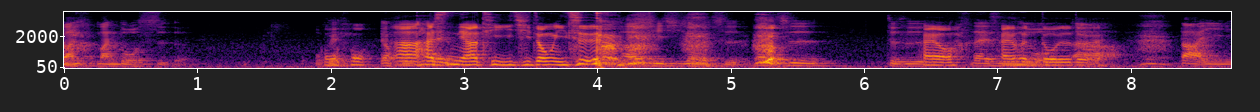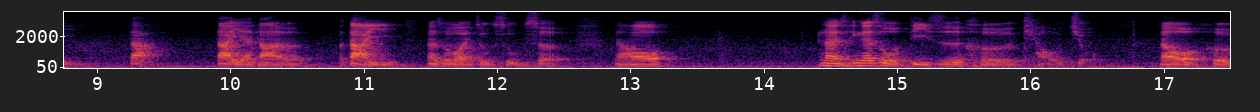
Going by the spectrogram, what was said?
样蛮蛮多次的。啊，还是你要提其中一次？要提其中一次，一次。就是还有还有很多，就对。大一大大一还大二大一那时候我还住宿舍，然后那应该是我第一次喝调酒，然后喝，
